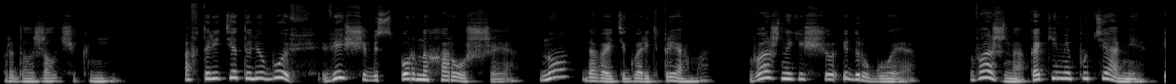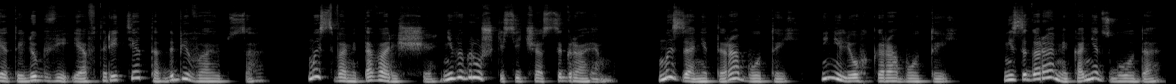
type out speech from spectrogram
Продолжал Чекмень. Авторитет и любовь – вещи бесспорно хорошие, но, давайте говорить прямо, важно еще и другое. Важно, какими путями этой любви и авторитета добиваются. Мы с вами, товарищи, не в игрушки сейчас играем. Мы заняты работой, и нелегкой работой. Не за горами конец года.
